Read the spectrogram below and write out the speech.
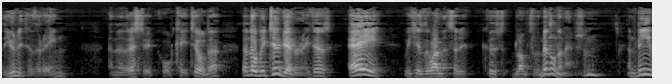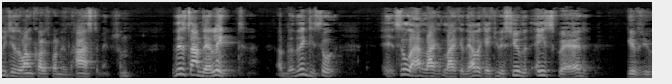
the unit of the ring, and then the rest of it called K tilde. Then there will be two generators, A, which is the one that goes, belongs to the middle dimension, and B, which is the one corresponding to the highest dimension. But this time they're linked. Uh, the link is still, it's still like, like in the other case, you assume that A squared gives you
